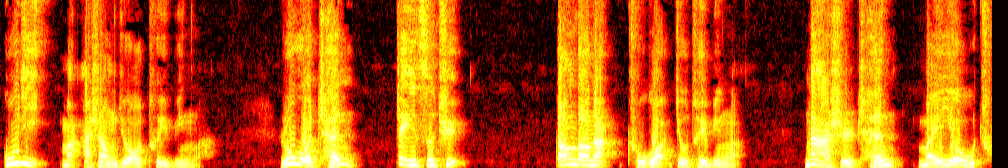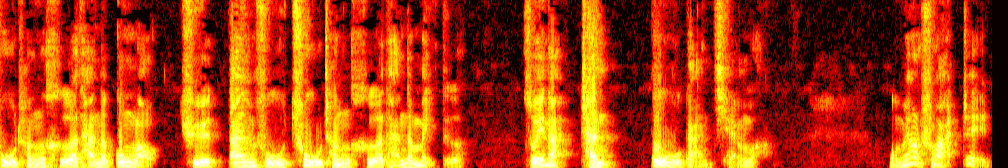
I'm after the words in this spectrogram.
估计马上就要退兵了。如果臣这一次去，刚到那儿，楚国就退兵了，那是臣没有促成和谈的功劳，却担负促成和谈的美德。所以呢，臣不敢前往。我们要说啊，这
